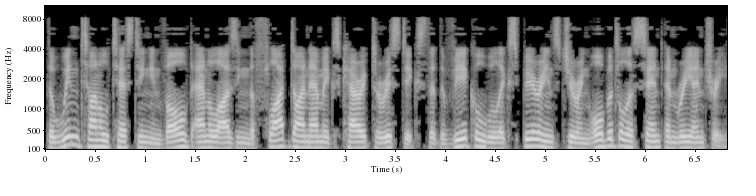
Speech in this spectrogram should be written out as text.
The wind tunnel testing involved analyzing the flight dynamics characteristics that the vehicle will experience during orbital ascent and re-entry.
